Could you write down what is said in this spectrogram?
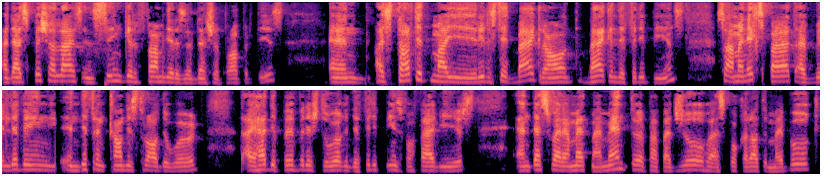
and I specialize in single family residential properties. And I started my real estate background back in the Philippines. So I'm an expat. I've been living in different countries throughout the world. I had the privilege to work in the Philippines for five years. And that's where I met my mentor, Papa Joe, who I spoke a lot in my book.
